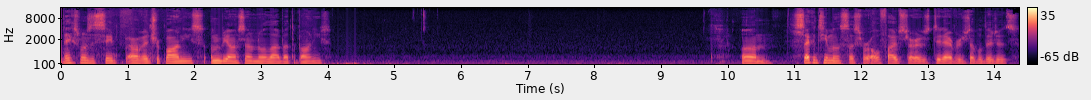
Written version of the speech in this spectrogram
Next one's the St. Bonaventure Bonnies. I'm gonna be honest, I don't know a lot about the Bonnies. Um, second team on this list were all five stars, did average double digits.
